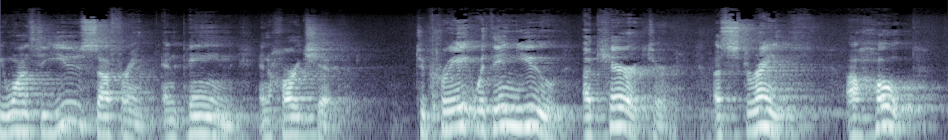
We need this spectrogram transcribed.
he wants to use suffering and pain and hardship to create within you a character, a strength, a hope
